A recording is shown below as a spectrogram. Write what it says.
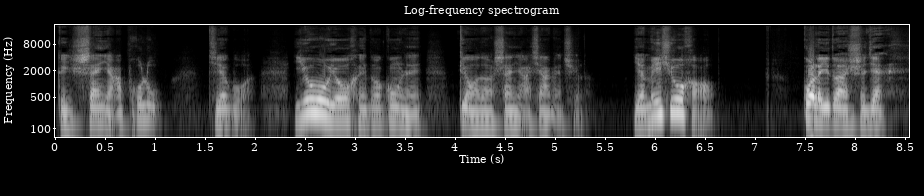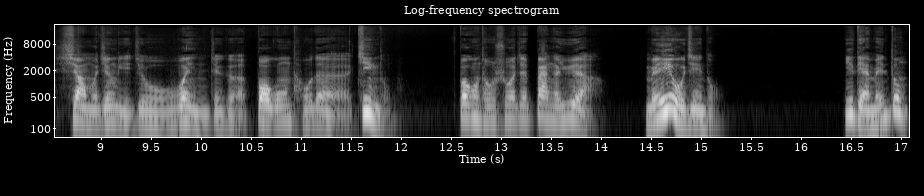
给山崖铺路。结果又有很多工人掉到山崖下面去了，也没修好。过了一段时间，项目经理就问这个包工头的进度。包工头说：“这半个月啊，没有进度，一点没动。”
